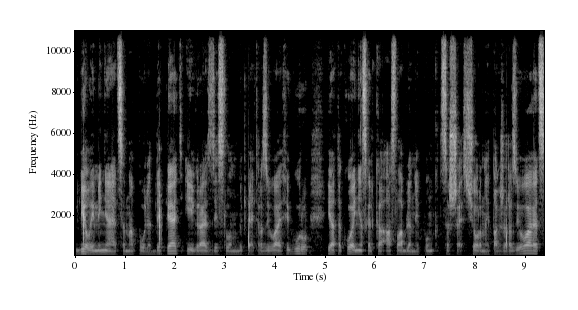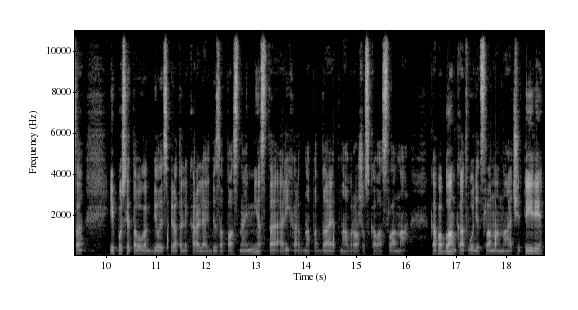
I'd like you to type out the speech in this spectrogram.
Белый меняется на поле d5 и играет здесь слон b5, развивая фигуру и атакуя несколько ослабленный пункт c6. Черный также развивается и после того, как белые спрятали короля в безопасное место, Рихард нападает на вражеского слона. Капабланка отводит слона на а4,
